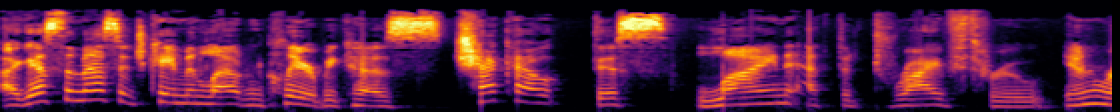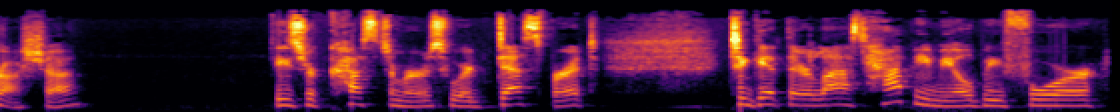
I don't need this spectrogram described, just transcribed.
I guess the message came in loud and clear because check out this line at the drive through in Russia. These are customers who are desperate to get their last Happy Meal before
